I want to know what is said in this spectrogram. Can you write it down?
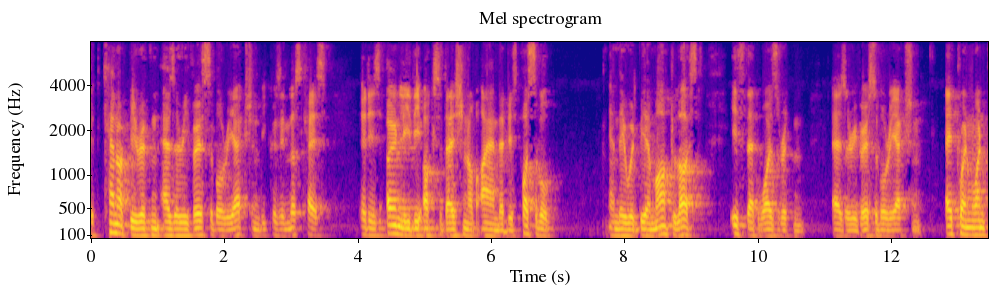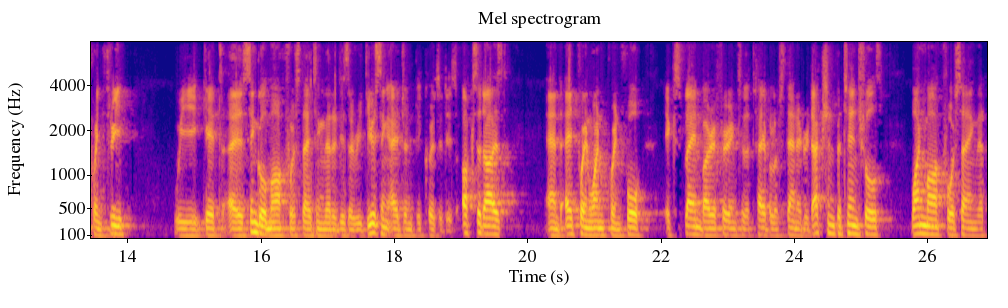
it cannot be written as a reversible reaction because in this case, it is only the oxidation of iron that is possible. And there would be a mark lost if that was written as a reversible reaction. 8.1.3, we get a single mark for stating that it is a reducing agent because it is oxidized. And 8.1.4, explained by referring to the table of standard reduction potentials. One mark for saying that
